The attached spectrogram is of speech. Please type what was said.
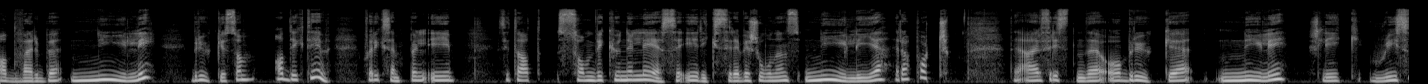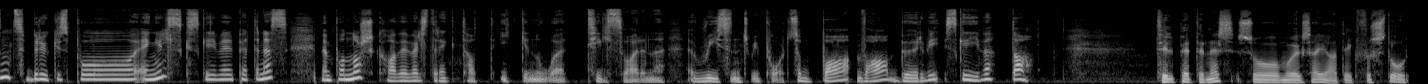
adverbet nylig brukes som adjektiv, eksempel i sitat 'som vi kunne lese i Riksrevisjonens nylige rapport'. Det er fristende å bruke nylig slik recent brukes på engelsk, skriver Petter Ness, men på norsk har vi vel strengt tatt ikke noe tilsvarende recent report. Så hva, hva bør vi skrive da? Til Petter Ness så må jeg si at jeg forstår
